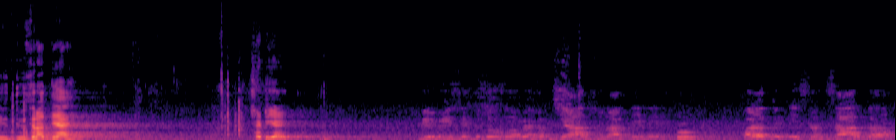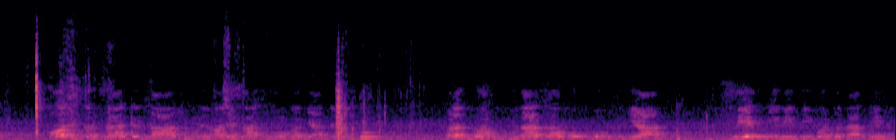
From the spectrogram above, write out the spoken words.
दूसरा अध्याय। छठी आयत। फिर भी सिद्ध लोगों में हम ज्ञान सुनाते हैं। हम्म। परंतु इस संसार का और इस संसार के नाश होने वाले का ज्ञान नहीं हम्म। परंतु हम खुदा का वो गुप्त ज्ञान भेद की रीति पर बताते हैं।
